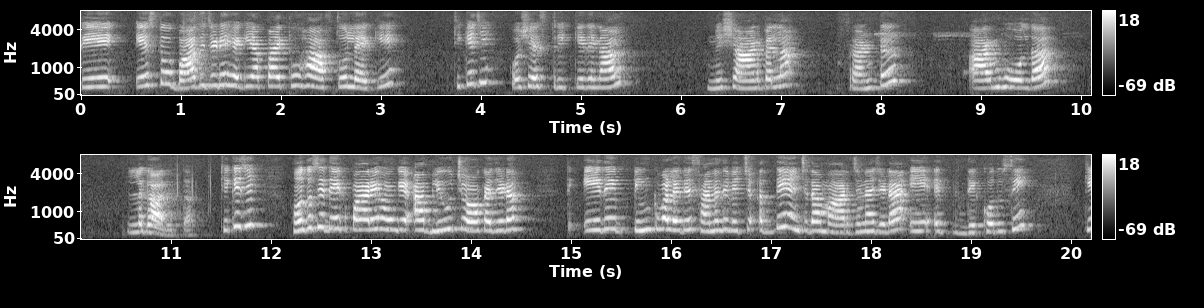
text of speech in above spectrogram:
ਤੇ ਇਸ ਤੋਂ ਬਾਅਦ ਜਿਹੜੇ ਹੈਗੇ ਆਪਾਂ ਇੱਥੋਂ ਹਾਫ ਤੋਂ ਲੈ ਕੇ, ਠੀਕ ਹੈ ਜੀ? ਕੁਛ ਇਸ ਤਰੀਕੇ ਦੇ ਨਾਲ ਨਿਸ਼ਾਨ ਪਹਿਲਾਂ ਫਰੰਟ ਆਰਮ ਹੋਲ ਦਾ ਲਗਾ ਦਿੱਤਾ। ਠੀਕ ਹੈ ਜੀ? ਹੁਣ ਤੁਸੀਂ ਦੇਖ ਪਾ ਰਹੇ ਹੋਵੋਗੇ ਆ ਬਲੂ ਚੌਕ ਹੈ ਜਿਹੜਾ। ਤੇ ਇਹਦੇ ਪਿੰਕ ਵਾਲੇ ਦੇ ਸਨ ਦੇ ਵਿੱਚ ਅੱਧੇ ਇੰਚ ਦਾ ਮਾਰਜਨ ਹੈ ਜਿਹੜਾ, ਇਹ ਦੇਖੋ ਤੁਸੀਂ। ਕਿ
